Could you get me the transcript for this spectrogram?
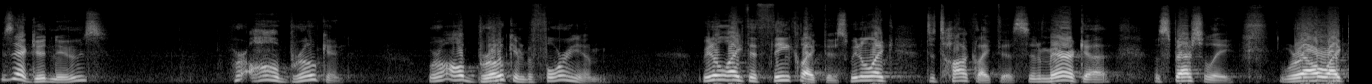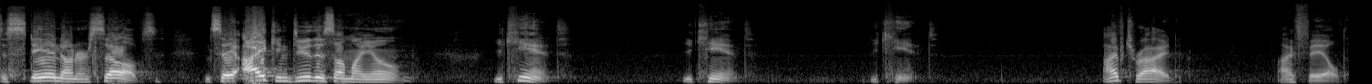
Isn't that good news? We're all broken. We're all broken before Him. We don't like to think like this. We don't like to talk like this. In America, especially, we all like to stand on ourselves and say, I can do this on my own. You can't. You can't. You can't. I've tried. I failed.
